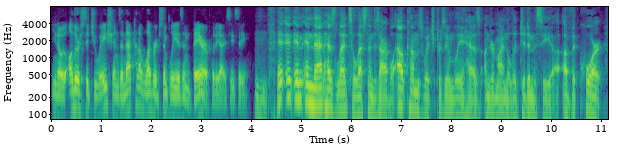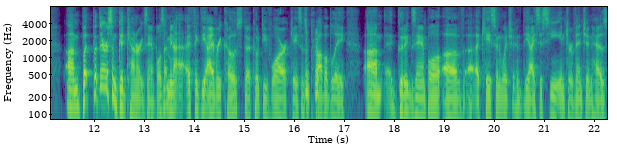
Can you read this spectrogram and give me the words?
you know, other situations, and that kind of leverage simply isn't there for the ICC. Mm-hmm. And, and and that has led to less than desirable outcomes, which presumably has undermined the legitimacy of the court. Um, but but there are some good counterexamples. I mean, I, I think the Ivory Coast, the Cote d'Ivoire case is mm-hmm. probably um, a good example of a, a case in which the ICC intervention has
